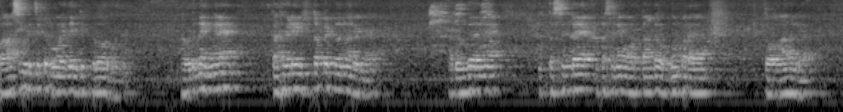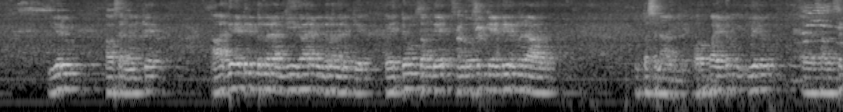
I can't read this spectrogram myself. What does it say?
വാശി പിടിച്ചിട്ട് പോയത് എനിക്ക് ഇപ്പോഴും ഓർമ്മയുണ്ട്. അവിടുന്ന് എങ്ങനെ കഥകളി ഇഷ്ടപ്പെട്ടു എന്നറിയില്ല. അതുകൊണ്ട് തന്നെ മുത്തശ്ശന്റെ മുത്തശ്ശനെ ഓർക്കാണ്ട് ഒന്നും പറയാൻ തോന്നാറില്ല. ഈയൊരു അവസരം എനിക്ക് ആദ്യമായിട്ട് കിട്ടുന്ന ഒരു അംഗീകാരം എന്നുള്ള നിലയ്ക്ക് ഏറ്റവും സന്തോഷിക്കേണ്ടിയിരുന്ന ഒരാൾ മുത്തശ്ശനായിരുന്നു. ഉറപ്പായിട്ടും ഈ ഒരു സദസ്സിൽ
